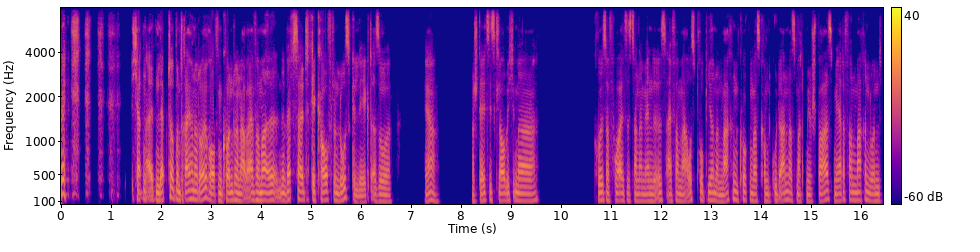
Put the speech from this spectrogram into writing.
ich hatte einen alten Laptop und 300 Euro auf dem Konto und habe einfach mal eine Website gekauft und losgelegt. Also ja, man stellt sich es, glaube ich, immer größer vor, als es dann am Ende ist. Einfach mal ausprobieren und machen, gucken, was kommt gut an, was macht mir Spaß, mehr davon machen und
